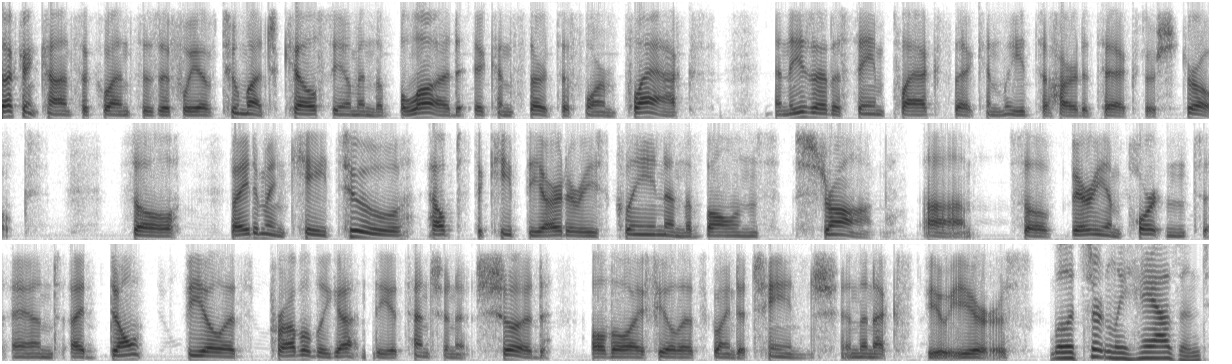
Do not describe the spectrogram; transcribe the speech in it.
second consequence is if we have too much calcium in the blood, it can start to form plaques and these are the same plaques that can lead to heart attacks or strokes. So, vitamin K2 helps to keep the arteries clean and the bones strong. Um, so, very important, and I don't feel it's probably gotten the attention it should, although I feel that's going to change in the next few years. Well, it certainly hasn't,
